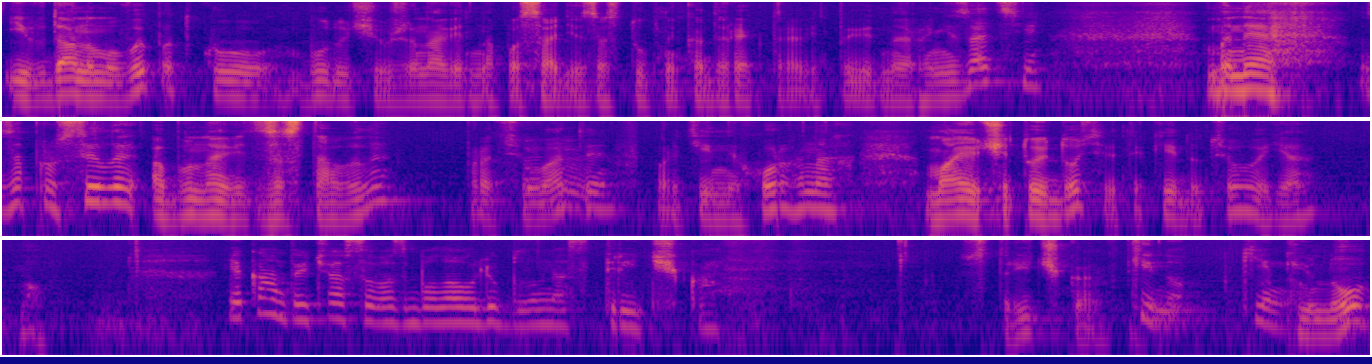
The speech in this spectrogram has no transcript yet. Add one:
І в даному випадку, будучи вже навіть на посаді заступника директора відповідної організації, мене запросили або навіть заставили працювати в партійних органах, маючи той досвід, який до цього я. Яка на той час у вас була улюблена стрічка? Стрічка. Кіно. Кіно. Кіно,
